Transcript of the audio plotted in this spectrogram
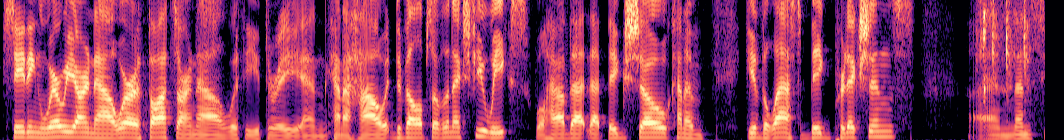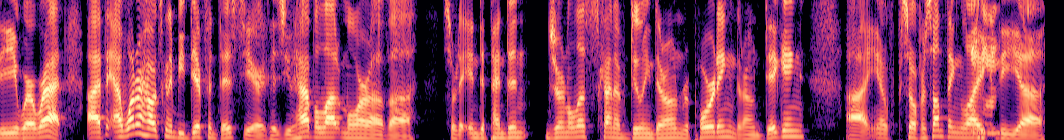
stating where we are now, where our thoughts are now with E3, and kind of how it develops over the next few weeks. We'll have that that big show, kind of give the last big predictions, uh, and then see where we're at. I think I wonder how it's going to be different this year because you have a lot more of a sort of independent journalists kind of doing their own reporting, their own digging. Uh, you know, so for something like the uh,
